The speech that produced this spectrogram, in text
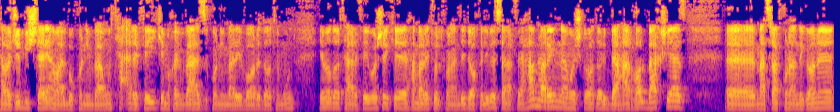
توجه بیشتری عمل بکنیم و اون تعرفه ای که می‌خوایم وضع کنیم برای وارداتمون یه مقدار تعرفه ای باشه که هم برای تولید کننده داخلی به صرفه هم برای این نمایشگاه داری به هر حال بخشی از مصرف کنندگان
